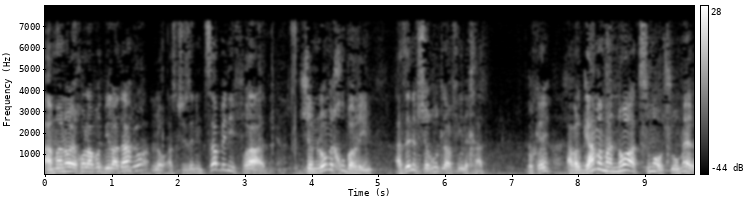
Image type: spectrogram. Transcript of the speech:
המנוע יכול לעבוד בלעדה? לא. לא. אז כשזה נמצא בנפרד, שהם לא מחוברים, אז אין אפשרות להפעיל אחד, אוקיי? אבל גם המנוע עצמו, שהוא אומר,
